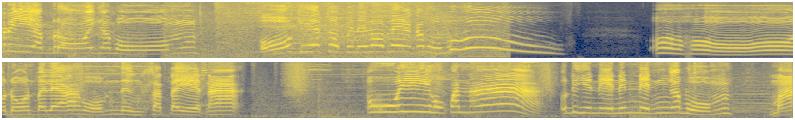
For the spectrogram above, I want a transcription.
เรียบร้อยครับผม โอเคจบไปในรอบแรกครับผมวู้ โอ้โห โดนไปแล้วครับผมหนึ่งสเตจนะฮะ โอ้ยหกพันห้าดีเอ็นเเน้นๆครับผม มา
